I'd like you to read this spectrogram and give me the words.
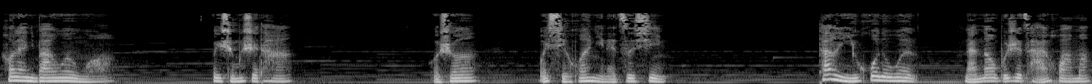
后来你爸问我，为什么是他？我说，我喜欢你的自信。他很疑惑的问：“难道不是才华吗？”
